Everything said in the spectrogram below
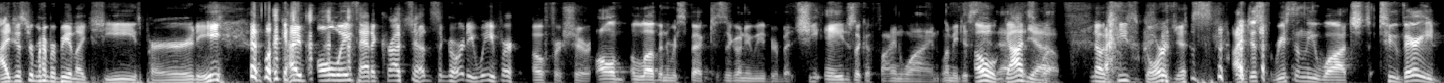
I just remember being like, she's pretty. like I've always had a crush on Sigourney Weaver. Oh, for sure. All love and respect to Sigourney Weaver, but she aged like a fine wine. Let me just say Oh, that God, yeah. well. No, she's gorgeous. I just recently watched two very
